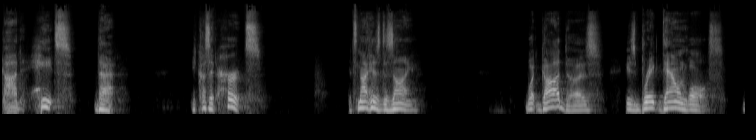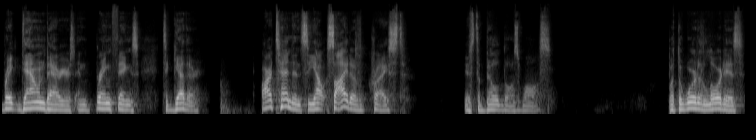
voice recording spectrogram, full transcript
God hates that because it hurts. It's not his design. What God does is break down walls, break down barriers, and bring things together. Our tendency outside of Christ is to build those walls. But the word of the Lord is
